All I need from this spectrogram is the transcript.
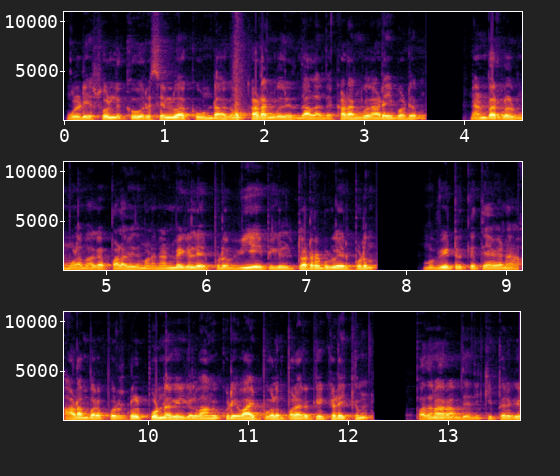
உங்களுடைய சொல்லுக்கு ஒரு செல்வாக்கு உண்டாகும். கடன்கள் இருந்தால் அந்த கடன்கள் அடைபடும். நண்பர்கள் மூலமாக பலவிதமான நன்மைகள் ஏற்படும். விஐபிகள் தொடர்புகள் ஏற்படும். வீட்டிற்கு தேவையான ஆடம்பர பொருட்கள் புன்னகைகள் வாங்கக்கூடிய வாய்ப்புகளும் பலருக்கு கிடைக்கும். பதினாறாம் தேதிக்கு பிறகு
